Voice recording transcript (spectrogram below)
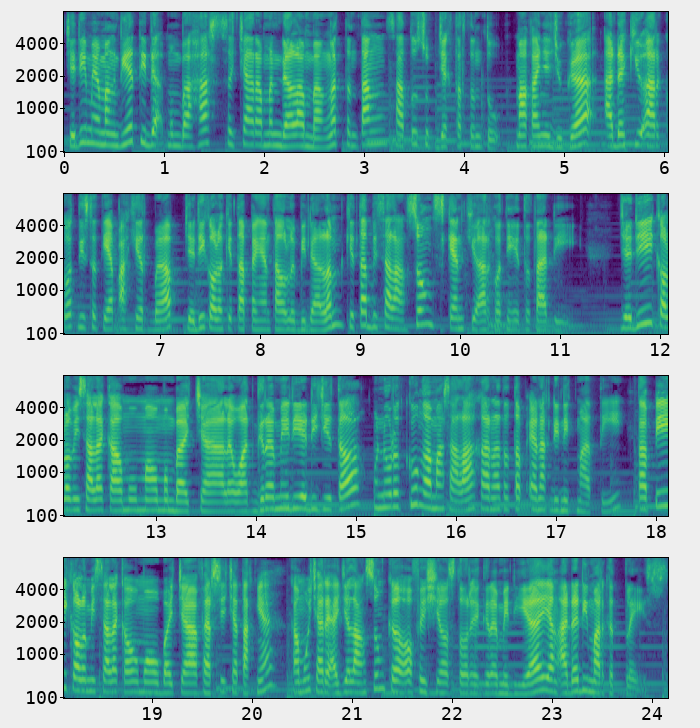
Jadi memang dia tidak membahas secara mendalam banget tentang satu subjek tertentu. Makanya juga ada QR code di setiap akhir bab. Jadi kalau kita pengen tahu lebih dalam, kita bisa langsung scan QR code-nya itu tadi. Jadi kalau misalnya kamu mau membaca lewat Gramedia Digital, menurutku nggak masalah karena tetap enak dinikmati. Tapi kalau misalnya kamu mau baca versi cetaknya, kamu cari aja langsung ke official store Gramedia yang ada di marketplace.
